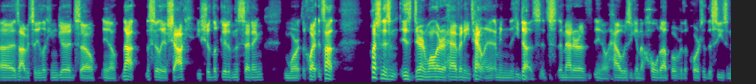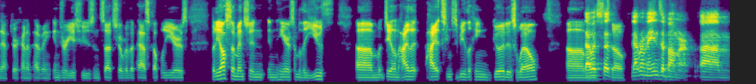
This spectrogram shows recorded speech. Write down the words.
uh, is obviously looking good. So you know, not necessarily a shock. He should look good in the setting. More the question. It's not. Question isn't is Darren Waller have any talent? I mean, he does. It's a matter of you know how is he going to hold up over the course of the season after kind of having injury issues and such over the past couple of years. But he also mentioned in here some of the youth. Um, Jalin Hyatt, Hyatt seems to be looking good as well. Um, That was such- so that remains a bummer. Um,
